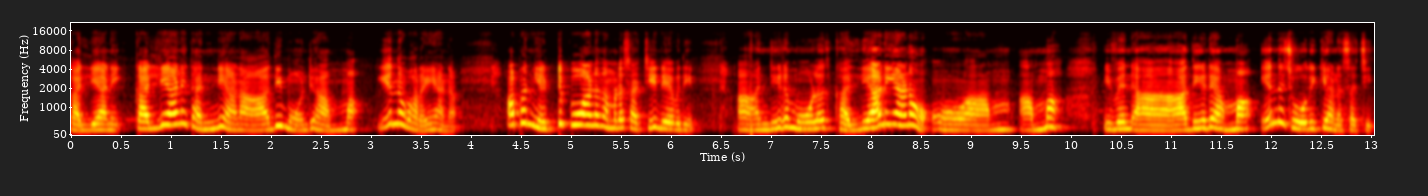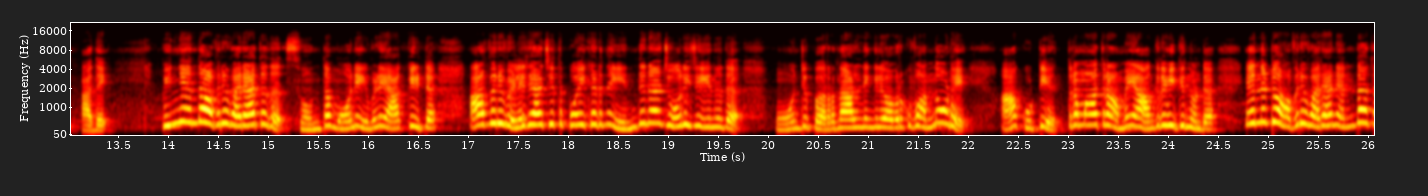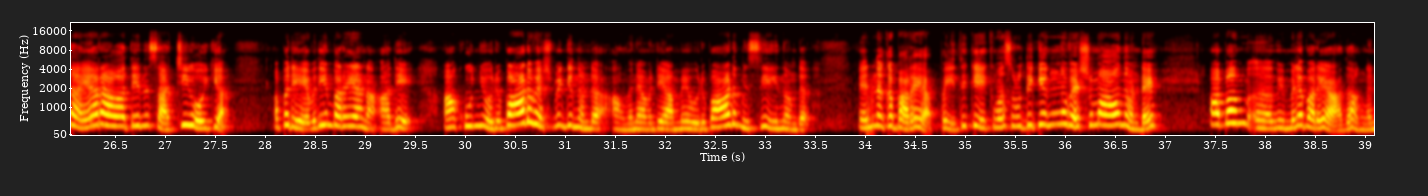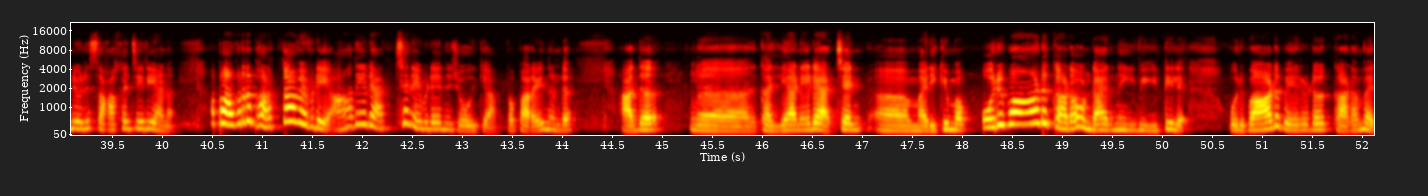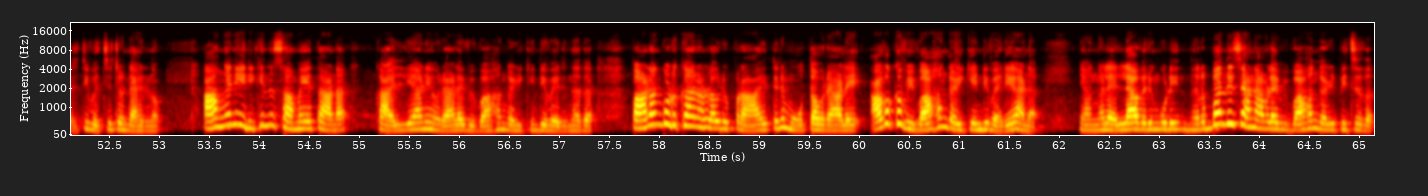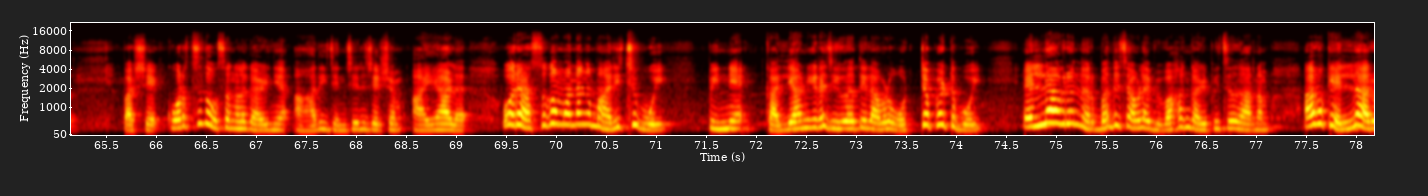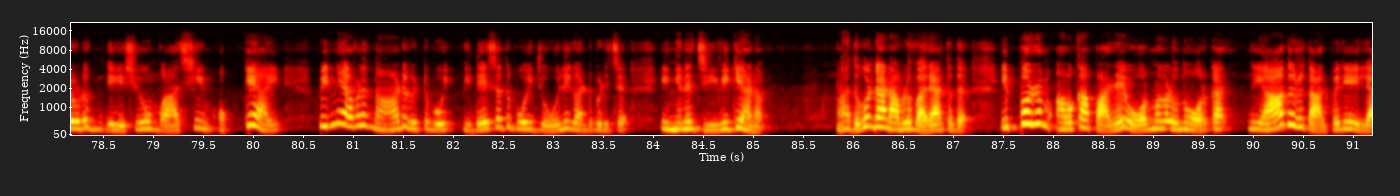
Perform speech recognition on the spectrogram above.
കല്യാണി. കല്യാണി തന്നെയാണ് ആദ്യ മോന്റെ അമ്മ എന്ന് പറയാണ്. അപ്പം ഞെട്ടിപ്പോവാണ് നമ്മുടെ സച്ചിൻ രേവതി. ആന്റിയുടെ മോൾ കല്യാണിയാണോ? അമ്മ. ഇവൻ ആദിയുടെ അമ്മ എന്ന് ചോദിക്കുകയാണ് സച്ചി അതെ. പിന്നെ എന്താ അവർ വരാത്തത്? സ്വന്തം മോനെ ഇവിടെ ആക്കിയിട്ട് അവർ വെളിരാജ്യത്ത് പോയി കിടന്ന് എന്തിനാ ജോലി ചെയ്യുന്നത്? മോന്റെ പിറന്നാളിനെങ്കിലും അവർക്ക് വന്നോടെ. ആ കുട്ടി എത്രമാത്രം അമ്മയെ ആഗ്രഹിക്കുന്നുണ്ട്. എന്നിട്ടും അവർ വരാൻ എന്താ തയ്യാറാവാത്തതെന്ന് സച്ചി ചോദിക്കുക. അപ്പോൾ രേവതിയും പറയാണ് അതെ ആ കുഞ്ഞ് ഒരുപാട് വിഷമിക്കുന്നുണ്ട്. അവൻ അവന്റെ അമ്മയെ ഒരുപാട് മിസ് ചെയ്യുന്നുണ്ട്. എന്നൊക്കെ പറയാം. അപ്പം ഇത് കേൾക്കുമ്പോൾ ശ്രുതിക്ക് അങ്ങ് വിഷമാവുന്നുണ്ടേ. അപ്പം വിമല പറയാം അത് അങ്ങനെ ഒരു സാഹചര്യമാണ്. അപ്പോൾ അവരുടെ ഭർത്താവ് എവിടെ? ആദ്യയുടെ അച്ഛൻ എവിടെയെന്ന് ചോദിക്കുക അപ്പോൾ പറയുന്നുണ്ട് അത് കല്യാണിയുടെ അച്ഛൻ മരിക്കുമ്പം ഒരുപാട് കടം ഉണ്ടായിരുന്നു ഈ വീട്ടിൽ ഒരുപാട് പേരുടെ കടം വരുത്തി വെച്ചിട്ടുണ്ടായിരുന്നു. അങ്ങനെ ഇരിക്കുന്ന സമയത്താണ് കല്യാണി ഒരാളെ വിവാഹം കഴിക്കേണ്ടി വരുന്നത്. പണം കൊടുക്കാനുള്ള ഒരു പ്രായത്തിന് മൂത്ത ഒരാളെ അവൾക്ക് വിവാഹം കഴിക്കേണ്ടി വരികയാണ്. ഞങ്ങൾ എല്ലാവരും കൂടി നിർബന്ധിച്ചാണ് അവളെ വിവാഹം കഴിപ്പിച്ചത്. പക്ഷേ കുറച്ച് ദിവസങ്ങൾ കഴിഞ്ഞ് ആദി ജനിച്ചതിന് ശേഷം അയാൾ ഒരസുഖം വന്നങ്ങ് മരിച്ചുപോയി. പിന്നെ കല്യാണിയുടെ ജീവിതത്തിൽ അവൾ ഒറ്റപ്പെട്ടു പോയി. എല്ലാവരും നിർബന്ധിച്ച് അവളെ വിവാഹം കഴിപ്പിച്ചത് കാരണം അവൾക്ക് എല്ലാവരോടും ദേഷ്യവും വാശിയും ഒക്കെയായി പിന്നെ അവൾ നാട് വിട്ടുപോയി വിദേശത്ത് പോയി ജോലി കണ്ടുപിടിച്ച് ഇങ്ങനെ ജീവിക്കുകയാണ്. അതുകൊണ്ടാണ് അവൾ വരാത്തത്. ഇപ്പോഴും അവൾക്ക് ആ പഴയ ഓർമ്മകളൊന്നും ഓർക്കാൻ യാതൊരു താല്പര്യമില്ല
